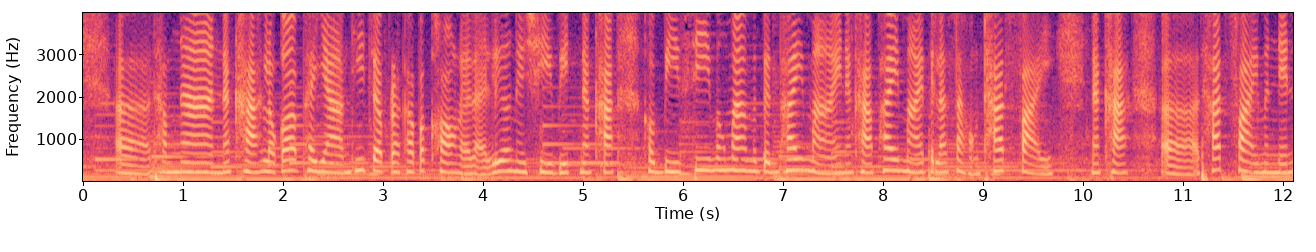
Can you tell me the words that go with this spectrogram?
ำทำงานนะคะแล้วก็พยายามที่จะประคับประคองหลาย ๆ เรื่องในชีวิตนะคะเขาบีซี่มาก ๆ มันเป็นไพ่ไม้นะคะไพ่ไม้เป็นลักษณะของธาตุไฟนะคะธาตุไฟมันเน้น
